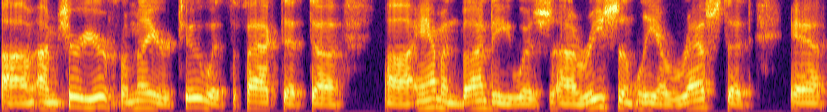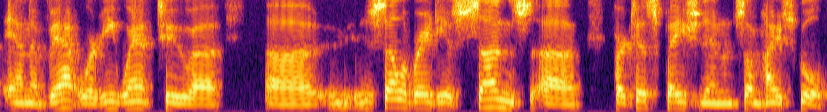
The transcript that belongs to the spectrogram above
uh, I'm sure you're familiar too with the fact that uh, uh, Ammon Bundy was recently arrested at an event where he went to celebrate his son's participation in some high school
